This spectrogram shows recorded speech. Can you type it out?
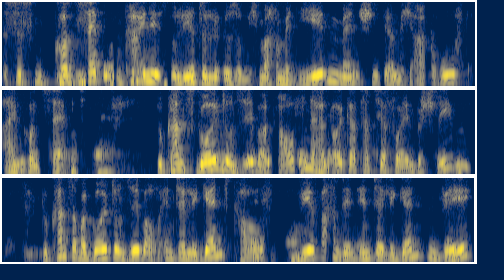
Es ist ein Konzept und keine isolierte Lösung. Ich mache mit jedem Menschen, der mich anruft, ein Konzept. Du kannst Gold und Silber kaufen. Herr Leukert hat es ja vorhin beschrieben. Du kannst aber Gold und Silber auch intelligent kaufen. Wir machen den intelligenten Weg.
